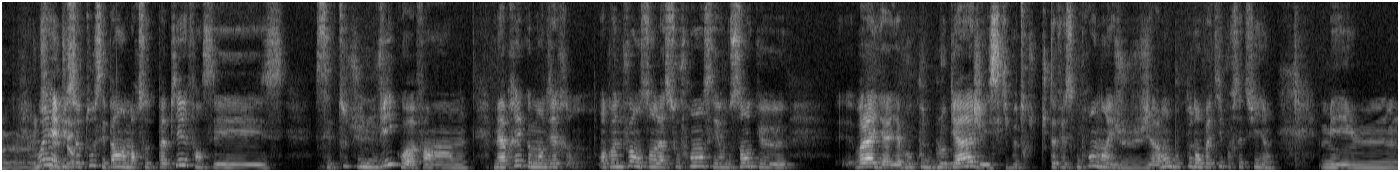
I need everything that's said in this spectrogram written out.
euh, ouais, et puis surtout, c'est pas un morceau de papier. Enfin, c'est c'est toute une vie quoi. Enfin, mais après, comment dire Encore une fois, on sent la souffrance et on sent que voilà, il y, a- y a beaucoup de blocages et ce qui peut tout, tout à fait se comprendre. hein, et j'ai vraiment beaucoup d'empathie pour cette fille. hein. Mais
